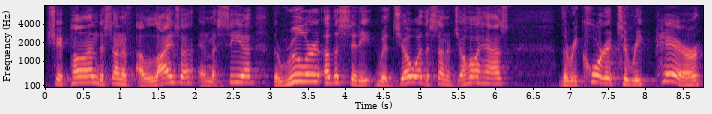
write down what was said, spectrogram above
Shaphan, the son of Aliza, and Maaseiah, the ruler of the city, with Joah, the son of Jehoahaz, the recorder, to repair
